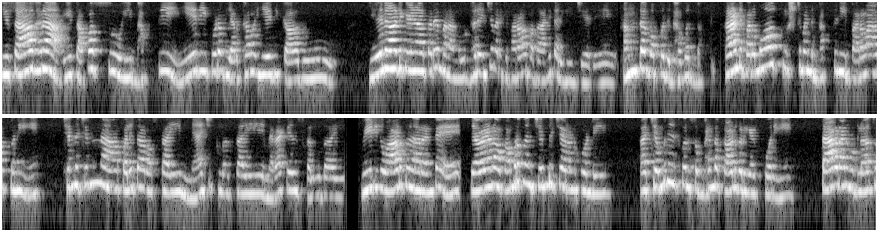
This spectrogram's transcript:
ఈ సాధన ఈ తపస్సు ఈ భక్తి ఏది కూడా వ్యర్థమయ్యేది కాదు. ఏనాటికైనా సరే మనల్ని ఉద్ధరించి మనకి పరమపదాన్ని కలిగించేదే. అంత గొప్పది భగవద్భక్తి. అలాంటి పరమోత్కృష్టమైన భక్తిని పరమాత్మని చిన్న చిన్న ఫలితాలు వస్తాయి మ్యాజిక్లు వస్తాయి మెరాకిల్స్ కలుగుతాయి. వీటికి వాడుతున్నారంటే ఎవరైనా ఒక అమృతం చెంపిచ్చారనుకోండి ఆ చెంబు తీసుకొని శుభ్రంగా కాళ్ళు కడిగేసుకొని తాగడానికి ఒక గ్లాసు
